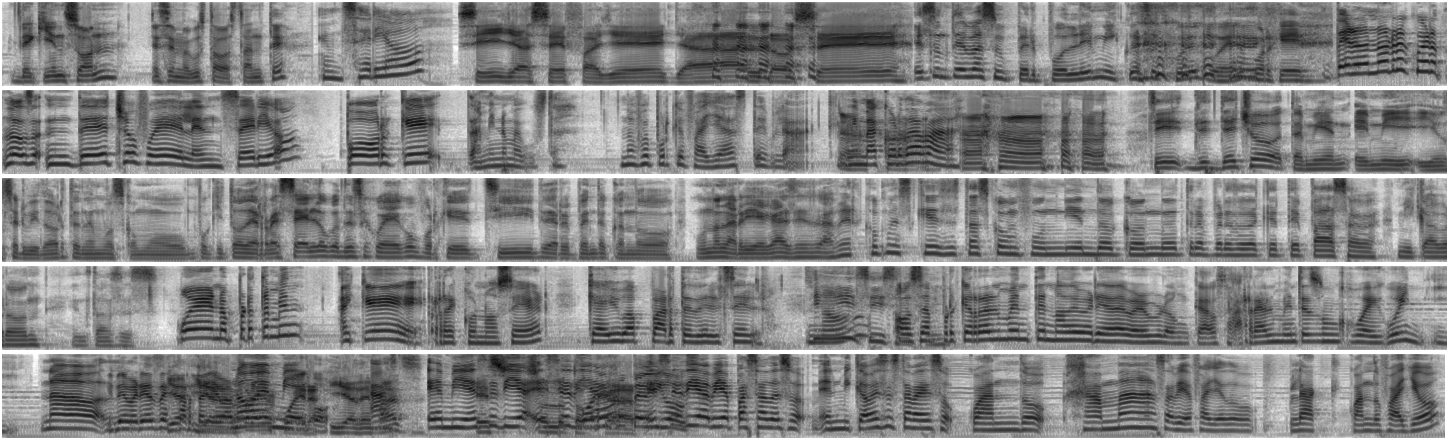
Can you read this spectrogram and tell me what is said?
¿de quién son? Ese me gusta bastante. ¿En serio? Sí, ya sé, fallé, ya lo sé. Es un tema súper polémico ese juego, ¿eh? Porque Pero no recuerdo, o sea, de hecho fue el en serio, porque a mí no me gusta. No fue porque fallaste, Black. Ni me acordaba. Ajá. Sí, de, de hecho también Emi y un servidor tenemos como un poquito de recelo con ese juego porque sí, de repente cuando uno la riega, dices, a ver, ¿cómo es que se estás confundiendo con otra persona? ¿Qué te pasa, mi cabrón? Entonces, Bueno, pero también hay que reconocer que ahí va parte del celo. Sí, ¿no? sí, sí, O sea, sí. porque realmente no debería de haber bronca. O sea, realmente es un juego y, y- No, deberías dejarte Y- y llevar además- por No, el Emi. juego. Y además. As- Emi, ese es día, ese día, ese día había pasado eso. En mi cabeza estaba eso. Cuando jamás había fallado Black, cuando falló,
